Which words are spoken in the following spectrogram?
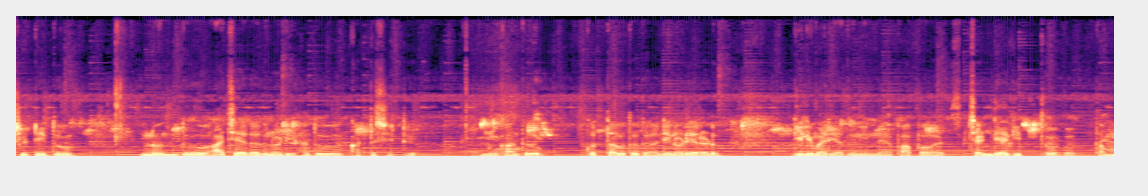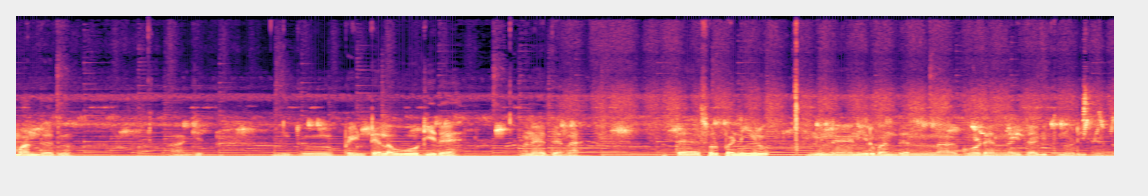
ಶಿಟ್ ಇದ್ದು, ಇನ್ನೊಂದು ಆಚೆ ಅದು ಅದು ನೋಡಿ, ಅದು ಕಟ್ಟು ಶೀಟ್ ಕಾಣ್ತದೆ ಗೊತ್ತಾಗುತ್ತದೆ. ಅಲ್ಲಿ ನೋಡಿ ಎರಡು ಗಿಳಿ ಮರಿ. ಅದು ನಿನ್ನೆ ಪಾಪ ಚಂಡಿಯಾಗಿತ್ತು. ತಮ್ಮಂದು ಅದು ಹಾಗೆ. ಇದು ಪೇಂಟ್ ಎಲ್ಲ ಹೋಗಿದೆ ಮನೆಯದ್ದೆಲ್ಲ. ಮತ್ತು ಸ್ವಲ್ಪ ನೀರು. ನಿನ್ನೆ ನೀರು ಬಂದೆಲ್ಲ ಗೋಡೆ ಎಲ್ಲ ಇದಾಗಿತ್ತು ನೋಡಿ ಇದೆಲ್ಲ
